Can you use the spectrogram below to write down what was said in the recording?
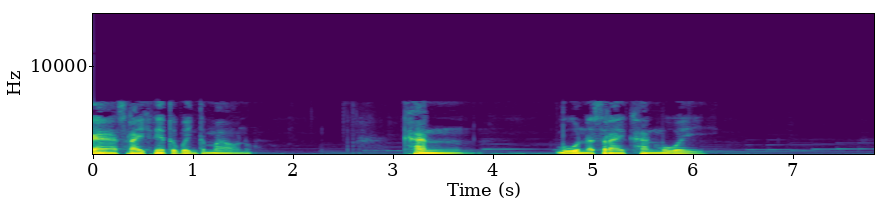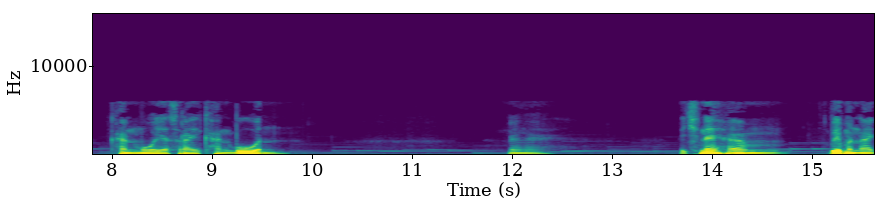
ការអាស្រ័យគ្នាទៅវិញទៅមកនោះខណ្ឌ4អាស្រ័យខណ្ឌ1 ខណ្ឌ1អាស្រ័យខណ្ឌ4ហ្នឹងហើយដូច្នេះអឺវាមិនអាច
